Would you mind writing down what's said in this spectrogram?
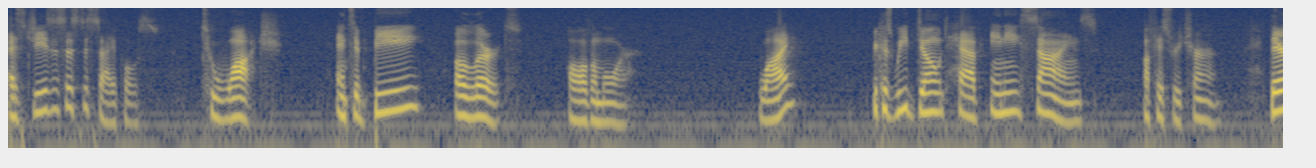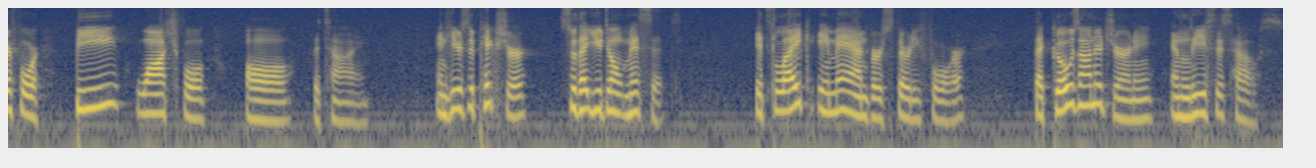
as Jesus' disciples to watch and to be alert all the more. Why? Because we don't have any signs of his return. Therefore, be watchful all the time. And here's a picture so that you don't miss it. It's like a man, verse 34, that goes on a journey and leaves his house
